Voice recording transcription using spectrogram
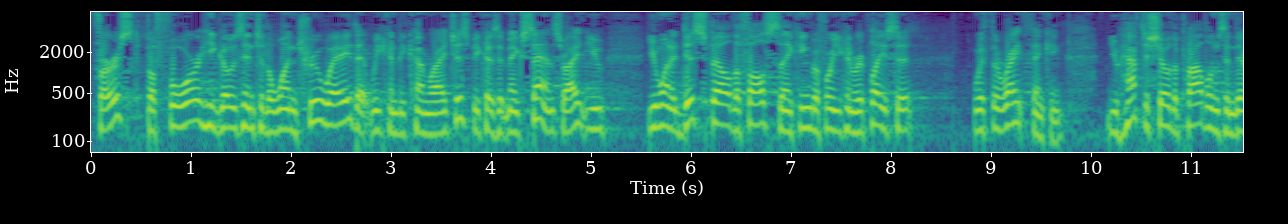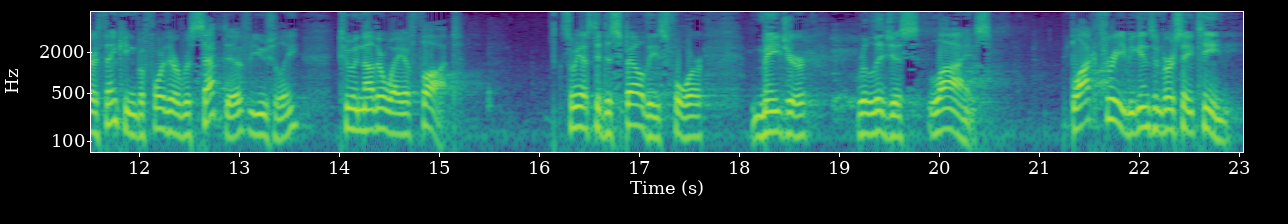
first before he goes into the one true way that we can become righteous because it makes sense, right? You, you want to dispel the false thinking before you can replace it with the right thinking. You have to show the problems in their thinking before they're receptive, usually, to another way of thought. So he has to dispel these four major religious lies. Block three begins in verse 18.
